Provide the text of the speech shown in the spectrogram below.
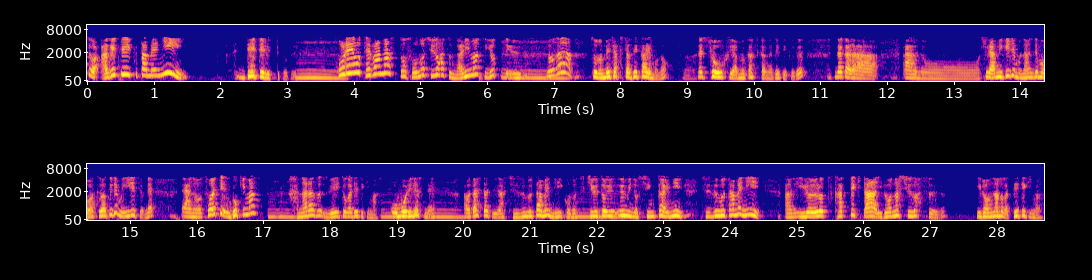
波数を上げていくために、出てるってことです。これを手放すとその周波数になりますよっていうのが、そのめちゃくちゃでかいもの。恐怖や無価値観が出てくる。だから、あのー、ひらめきでも何でもワクワクでもいいですよね。あの、そうやって動きます。必ずウェイトが出てきます。重りですね。私たちが沈むために、この地球という海の深海に沈むために、あの、いろいろ使ってきたいろんな周波数、いろんなのが出てきます。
